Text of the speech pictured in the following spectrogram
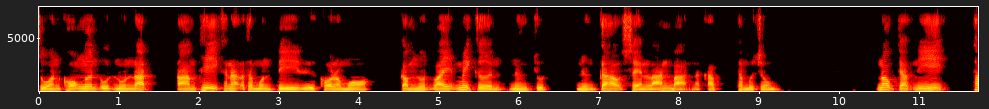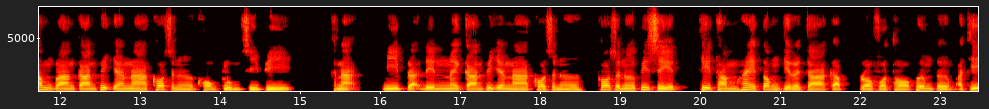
ส่วนของเงินอุดหนุนรัฐตามที่คณะรัฐมนตรีหรือคอรมอกำหนดไว้ไม่เกิน 1.19 แสนล้านบาทนะครับท่านผู้ชม นอกจากนี้ท่ามกลางการพิจารณาข้อเสนอของกลุ่ม CP ขณะมีประเด็นในการพิจารณาข้อเสนอ ข้อเสนอพิเศษที่ทำให้ต้องเจรจากับรฟทเพิ่มเติมอาทิ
